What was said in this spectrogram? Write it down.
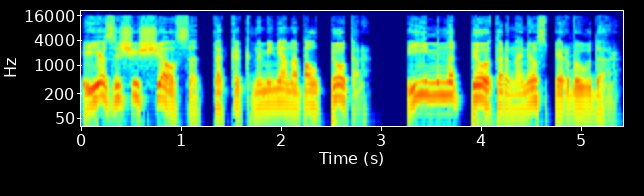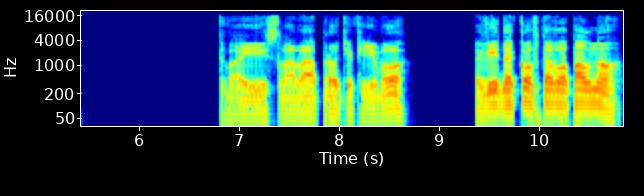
И я защищался, так как на меня напал Петр, и именно Петр нанес первый удар. Твои слова против его? Видаков того полно.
